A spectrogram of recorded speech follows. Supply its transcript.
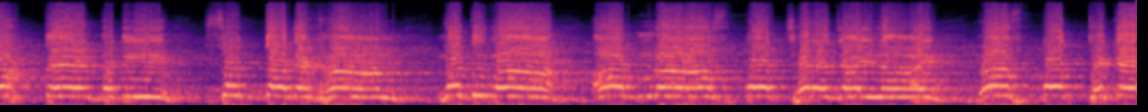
রক্তের প্রতি শ্রদ্ধা দেখান। নতুবা আমরা রাজপথ ছেড়ে যাই নাই। রাজপথ থেকে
